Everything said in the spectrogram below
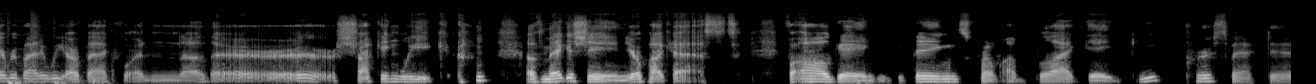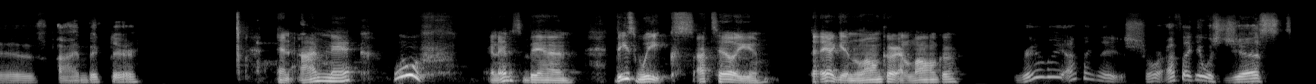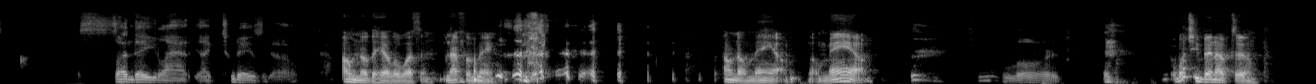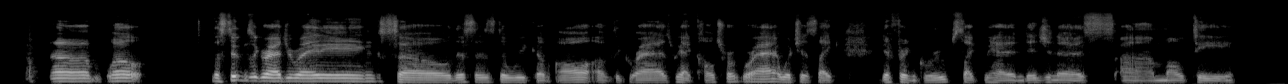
everybody, we are back for another shocking week of Mega Sheen, your podcast for all gay and geeky things from a black gay geek perspective. I'm Victor. And I'm Nick. Woof. And it's been these weeks, I tell you, they are getting longer and longer. Really? I think they're short. I think it was just Sunday last like two days ago. Oh no, the hell it wasn't. Not for me. oh no, ma'am. No, ma'am. Lord. What you been up to? Um, well, the students are graduating, so this is the week of all of the grads. We had cultural grad, which is like different groups. Like we had indigenous, uh, multi,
